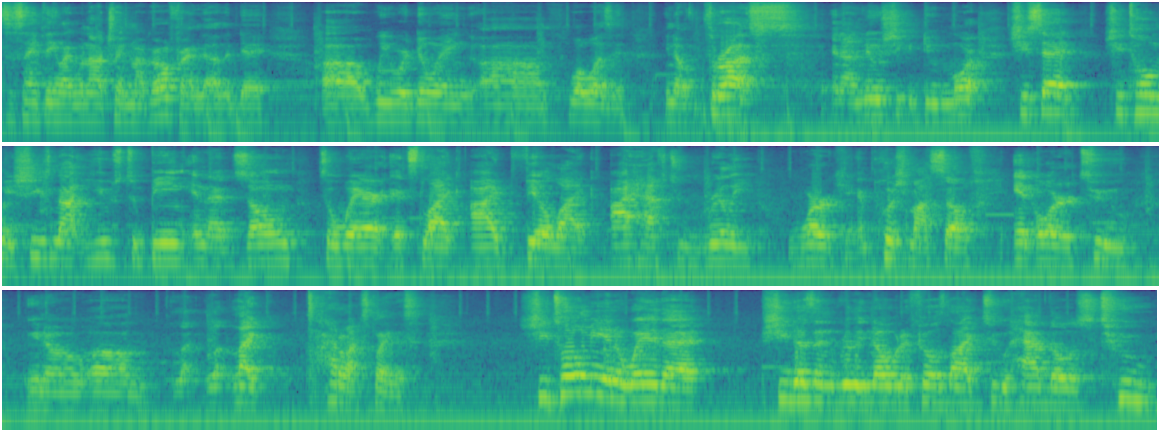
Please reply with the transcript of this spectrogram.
It's the same thing like when I trained my girlfriend the other day. Uh, we were doing, um, what was it? You know, thrusts and I knew she could do more. She said she told me she's not used to being in that zone to where it's like I feel like I have to really work and push myself in order to, you know, um, like, like how do I explain this? She told me in a way that she doesn't really know what it feels like to have those two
